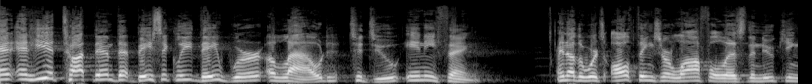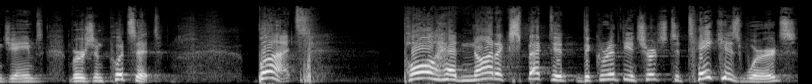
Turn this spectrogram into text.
And, and he had taught them that basically they were allowed to do anything. In other words, all things are lawful, as the New King James Version puts it. But Paul had not expected the Corinthian church to take his words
